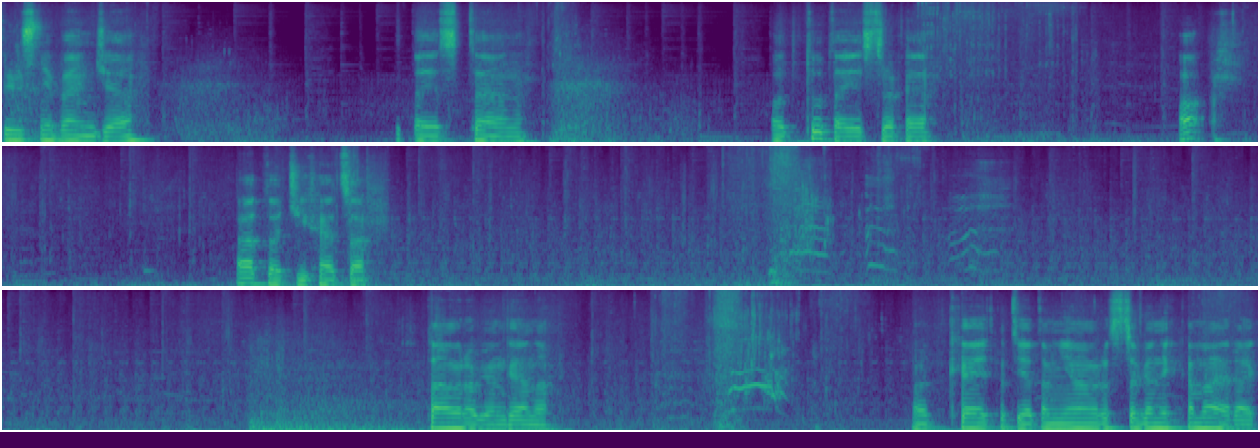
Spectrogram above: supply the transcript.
już nie będzie. Tutaj jest ten. O, tutaj jest trochę. O! A to cicheca. Tam robią gena. Okej, to ja tam nie mam rozstawionych kamerek.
